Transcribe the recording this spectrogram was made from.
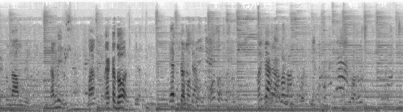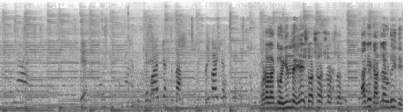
একটু নাম দে নামবি মা- একটা ওটা লাগবে ওইখান থেকে। সর সর সর সর। আগে গাটলা উঠেই দে।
